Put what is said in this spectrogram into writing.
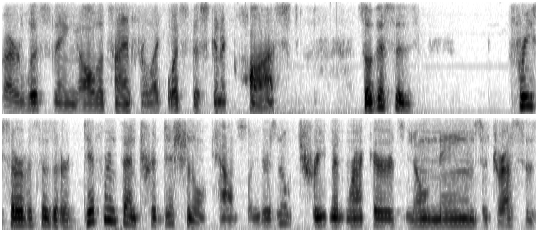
are listening all the time for like, what's this going to cost? So this is free services that are different than traditional counseling. There's no treatment records, no names, addresses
